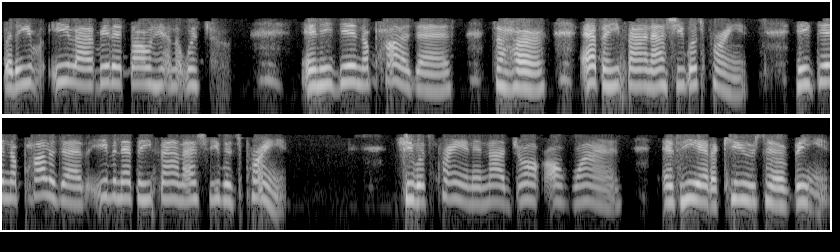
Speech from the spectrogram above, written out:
But Eli really thought Hannah was drunk and he didn't apologize to her after he found out she was praying. He didn't apologize even after he found out she was praying. She was praying and not drunk off wine as he had accused her of being.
